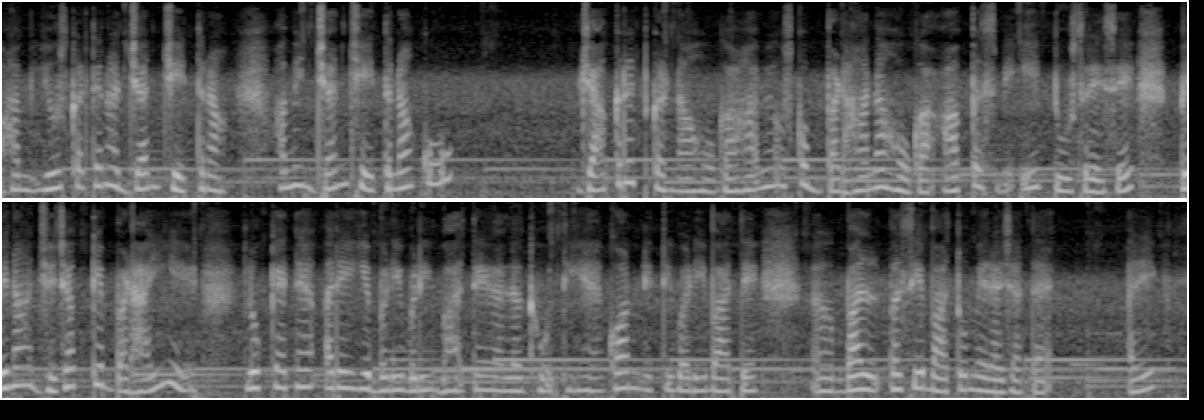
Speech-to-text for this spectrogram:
हम यूज़ करते हैं ना जन चेतना। हमें जन चेतना को जागृत करना होगा, हमें उसको बढ़ाना होगा आपस में एक दूसरे से, बिना झिझक के बढ़ाइए। लोग कहते हैं, अरे, ये बड़ी बड़ी बातें अलग होती हैं, कौन इतनी बड़ी बातें? बल, बस ये बातों में रह जाता है। अरे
